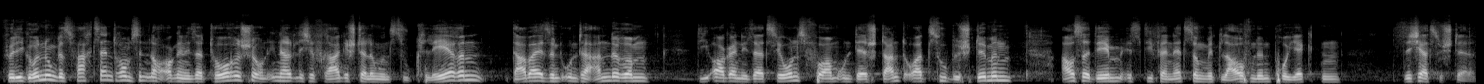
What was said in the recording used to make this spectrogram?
Für die Gründung des Fachzentrums sind noch organisatorische und inhaltliche Fragestellungen zu klären. Dabei sind unter anderem die Organisationsform und der Standort zu bestimmen. Außerdem ist die Vernetzung mit laufenden Projekten sicherzustellen.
